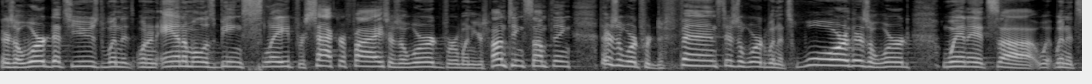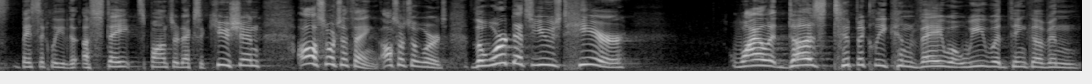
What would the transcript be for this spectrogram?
there's a word that's used when, it, when an animal is being slayed for sacrifice. There's a word for when you're hunting something. There's a word for defense. There's a word when it's war. There's a word when it's, uh, when it's basically a state sponsored execution. All sorts of things, all sorts of words. The word that's used here, while it does typically convey what we would think of in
